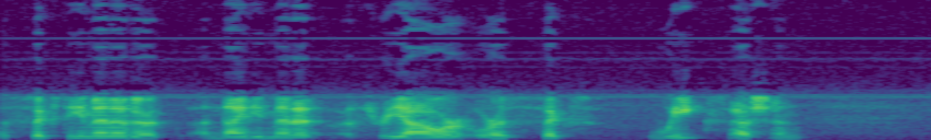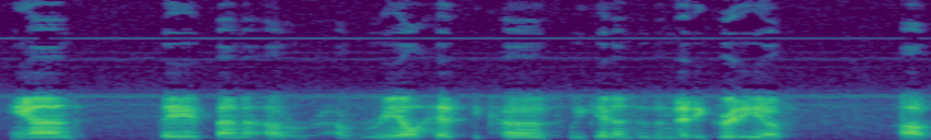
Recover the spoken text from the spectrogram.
a 60-minute or a 90-minute, a three-hour, or a six-week session. And they've been a, a real hit because we get into the nitty-gritty of of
